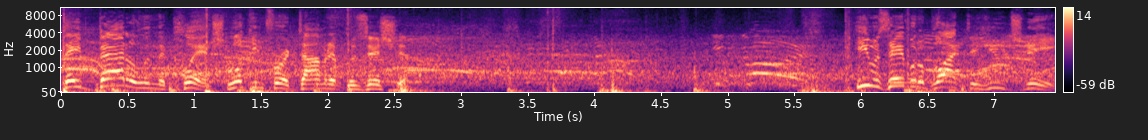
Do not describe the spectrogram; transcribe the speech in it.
They battle in the clinch, looking for a dominant position. He was able to block the huge knee.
